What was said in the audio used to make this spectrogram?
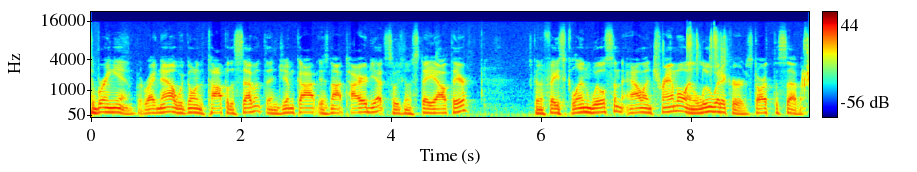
To bring in. But right now we're going to the top of the seventh, and Jim Gott is not tired yet, so he's going to stay out there. He's going to face Glenn Wilson, Alan Trammell, and Lou Whitaker to start the seventh.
